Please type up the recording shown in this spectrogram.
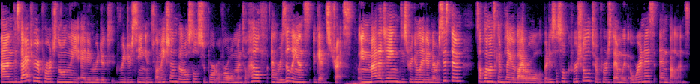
And this dietary approach not only aid in redu reducing inflammation, but also support overall mental health and resilience against stress. In managing dysregulated nervous system, Supplements can play a vital role, but it's also crucial to approach them with awareness and balance.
